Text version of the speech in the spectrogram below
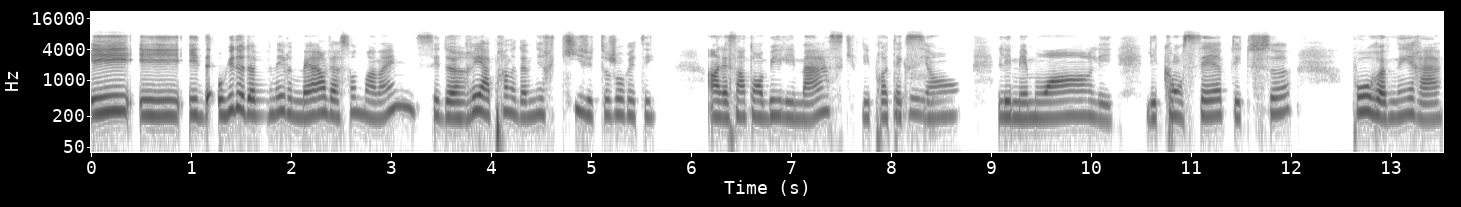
Et, au lieu de devenir une meilleure version de moi-même, c'est de réapprendre à devenir qui j'ai toujours été en laissant tomber les masques, les protections, mm-hmm. les mémoires, les, concepts et tout ça pour revenir à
